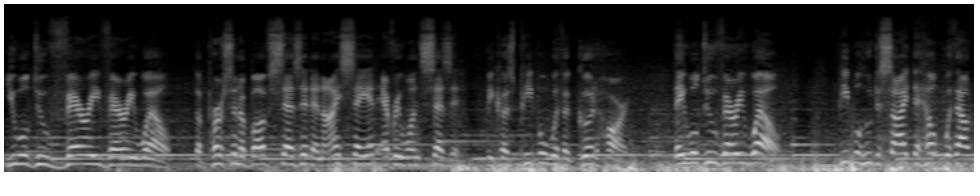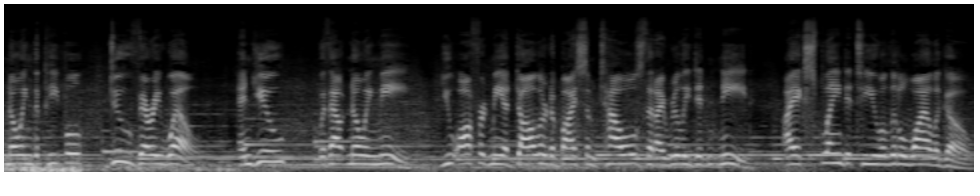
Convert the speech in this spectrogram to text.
You will do very, very well. The person above says it and I say it, everyone says it. Because people with a good heart, they will do very well. People who decide to help without knowing the people do very well. And you, without knowing me, you offered me a dollar to buy some towels that I really didn't need. I explained it to you a little while ago.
